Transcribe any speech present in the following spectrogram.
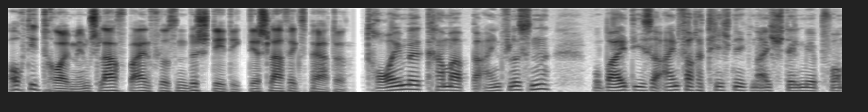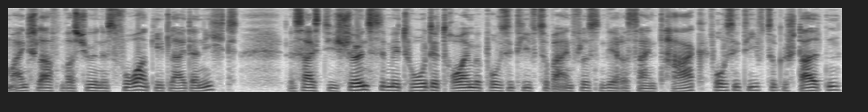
auch die Träume im Schlaf beeinflussen, bestätigt der Schlafexperte. Träume kann man beeinflussen, Wobei diese einfache Technik, na, ich stelle mir vorm Einschlafen was Schönes vor, geht leider nicht. Das heißt, die schönste Methode, Träume positiv zu beeinflussen, wäre seinen Tag positiv zu gestalten.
